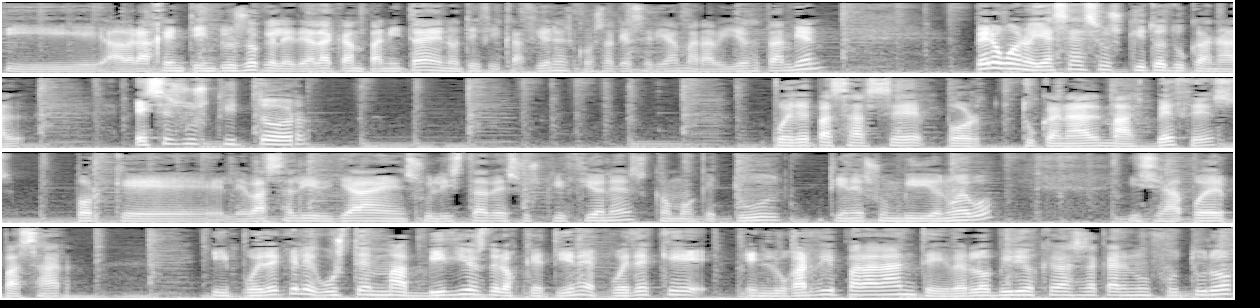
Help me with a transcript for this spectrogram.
Y habrá gente incluso que le dé a la campanita de notificaciones, cosa que sería maravillosa también. Pero bueno, ya se ha suscrito a tu canal. Ese suscriptor puede pasarse por tu canal más veces porque le va a salir ya en su lista de suscripciones como que tú tienes un vídeo nuevo y se va a poder pasar. Y puede que le gusten más vídeos de los que tiene. Puede que en lugar de ir para adelante y ver los vídeos que vas a sacar en un futuro,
